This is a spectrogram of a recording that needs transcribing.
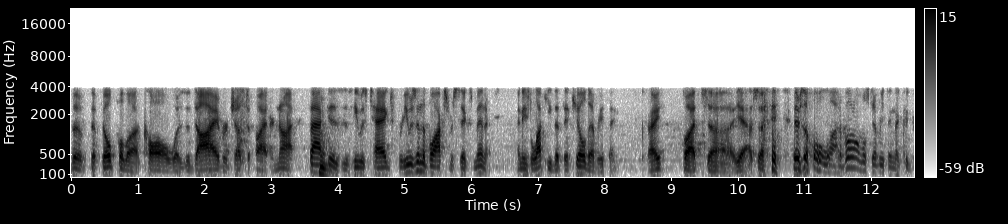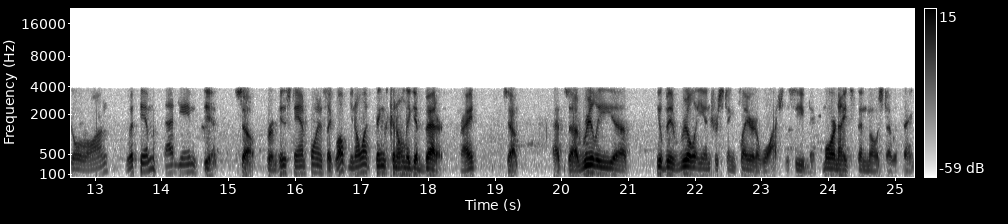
the the Filppula call was a dive or justified or not. Fact hmm. is, is he was tagged for he was in the box for six minutes, and he's lucky that they killed everything, right? But uh yeah, so there's a whole lot about almost everything that could go wrong with him. That game did. So from his standpoint, it's like, well, you know what? Things can only get better, right? So that's uh, really uh, he'll be a really interesting player to watch this evening. More nights than most, I would think.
